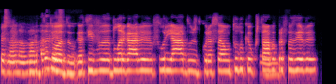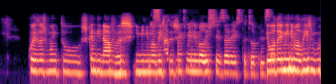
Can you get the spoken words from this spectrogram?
pois não, não, não há De nada mesmo. todo. Eu tive de largar eh, floreados, decoração, tudo o que eu gostava Uau! para fazer eh, coisas muito escandinavas e Exato, minimalistas. muito minimalista, exato, é isso que eu estou a Eu pensar. odeio minimalismo,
